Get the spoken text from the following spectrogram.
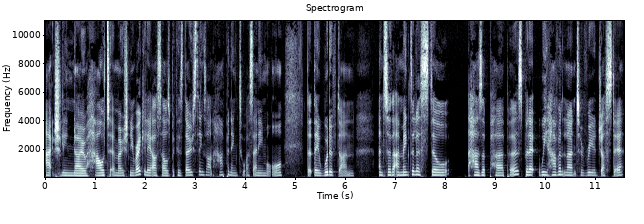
actually know how to emotionally regulate ourselves because those things aren't happening to us anymore that they would have done and so the amygdala still has a purpose, but it, we haven't learned to readjust it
